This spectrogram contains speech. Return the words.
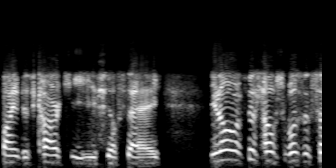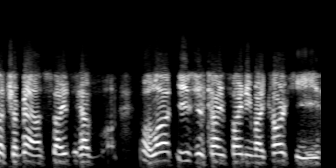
find his car keys, he'll say, you know, if this house wasn't such a mess, I'd have a lot easier time finding my car keys.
